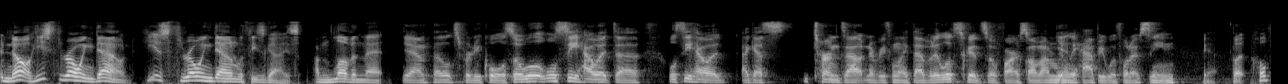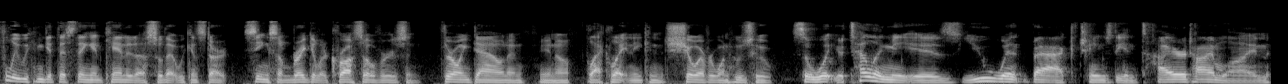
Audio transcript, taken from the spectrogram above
no, he's throwing down. He is throwing down with these guys. I'm loving that. yeah, that looks pretty cool. So we'll we'll see how it uh we'll see how it I guess turns out and everything like that. But it looks good so far, so I'm, I'm really happy with what I've seen. Yeah. But hopefully we can get this thing in Canada so that we can start seeing some regular crossovers and throwing down and, you know, Black Lightning can show everyone who's who. So what you're telling me is you went back, changed the entire timeline,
